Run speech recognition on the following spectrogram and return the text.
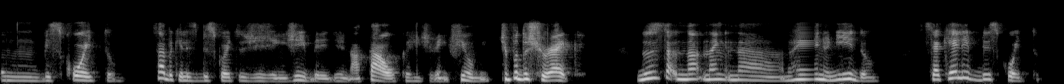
um biscoito Sabe aqueles biscoitos de gengibre de Natal que a gente vê em filme? Tipo do Shrek. Nos, na, na, no Reino Unido, se aquele biscoito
